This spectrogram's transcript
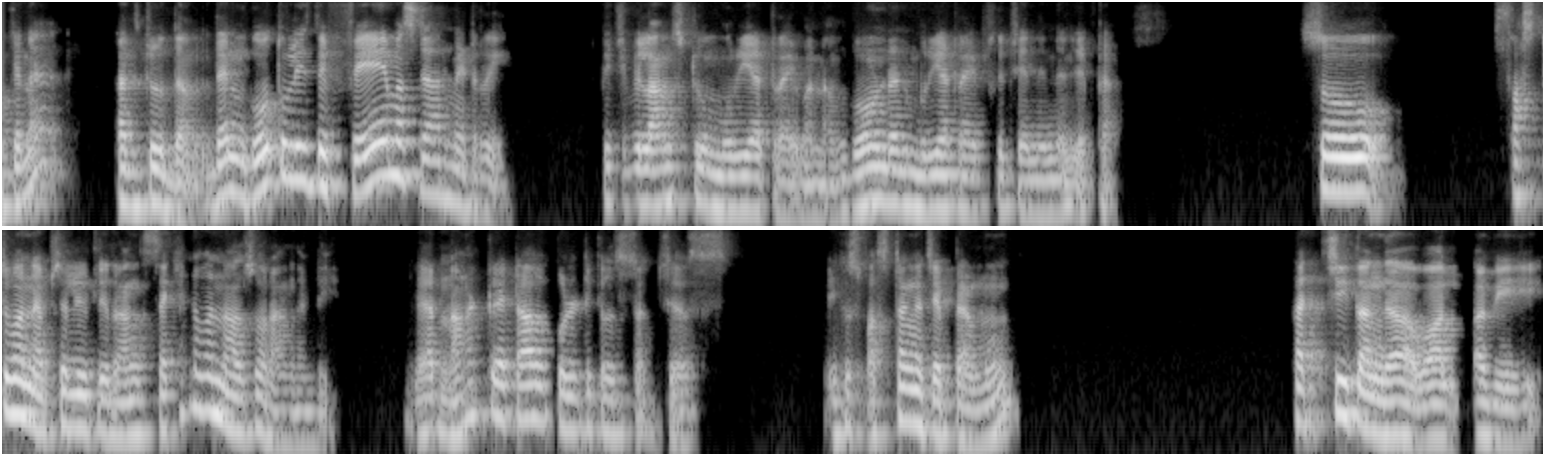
ఓకేనా అది చూద్దాం. Then Ghotul is the famous dormitory which belongs to Muria tribe అన్నాం. గోండ్ అండ్ మురియా ట్రైబ్స్కి చెందిందని చెప్పాం. So first one absolutely wrong second one also wrong అండి. They are not at all political structures మీకు స్పష్టంగా చెప్పాము. ఖచ్చితంగా వాళ్ళు అవి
